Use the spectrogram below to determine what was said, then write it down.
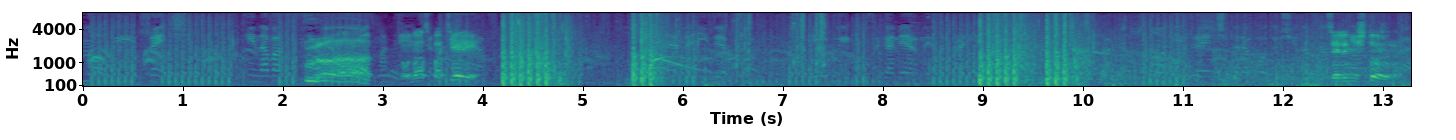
Но вы женщины, и на вас все У нас потери. Цель уничтожена.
